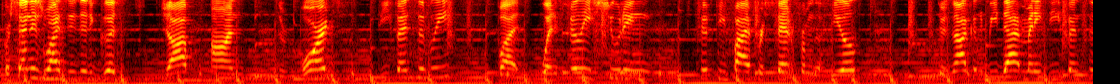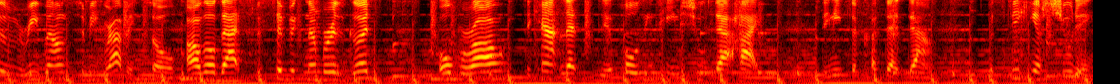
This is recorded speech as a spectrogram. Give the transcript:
percentage wise, they did a good job on the boards defensively. But when Philly's shooting 55% from the field, there's not going to be that many defensive rebounds to be grabbing. So, although that specific number is good, overall, they can't let the opposing team shoot that high. They need to cut that down. But speaking of shooting,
